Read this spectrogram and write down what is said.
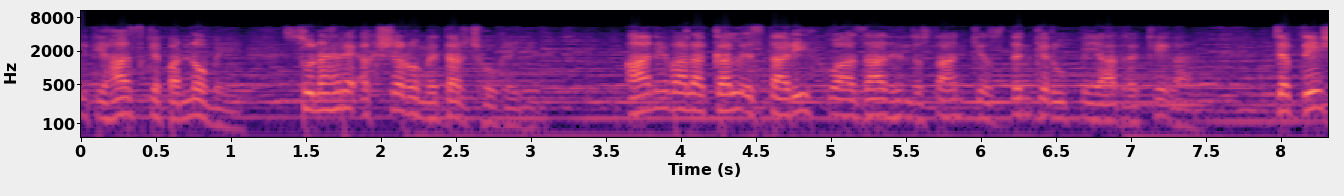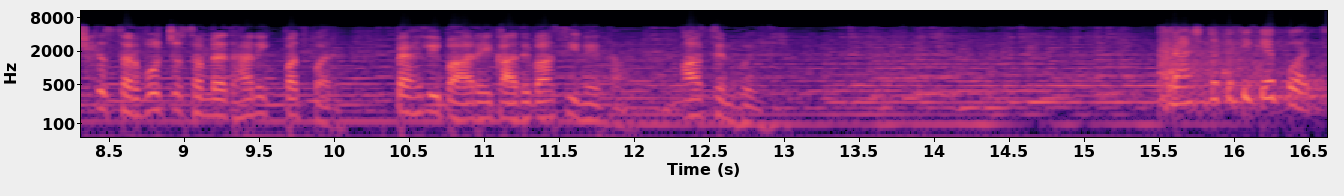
इतिहास के पन्नों में सुनहरे अक्षरों में दर्ज हो गई है। आने वाला कल इस तारीख को आज़ाद हिंदुस्तान के उस दिन के रूप में याद रखेगा जब देश के सर्वोच्च संवैधानिक पद पर पहली बार एक आदिवासी नेता आसीन हुई राष्ट्रपति के पद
